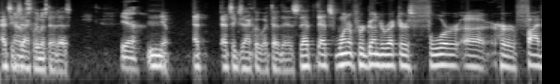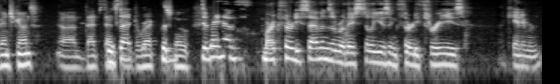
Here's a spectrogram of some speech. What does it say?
That's exactly what that is. Yeah. Yep. That that's exactly what that is. That that's one of her gun directors for uh, her five inch guns. Uh, that that's that- direct. So Did they have Mark 37s or were they still using 33s? I can't even.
